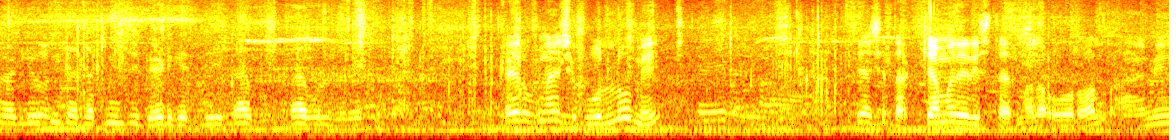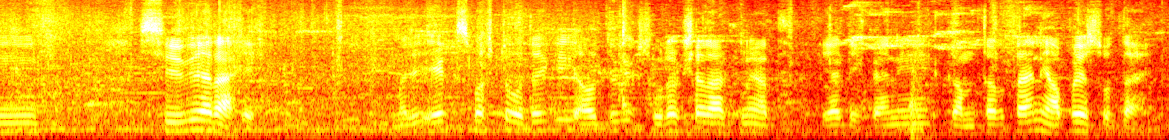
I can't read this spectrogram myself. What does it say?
घडली होती त्या जखमींची भेट घेतली. काय काय बोलतो काही रुग्णांशी बोललो मी. ते असे धक्क्यामध्ये दिसत आहेत मला ओव्हरऑल आणि सिव्हिअर आहे. म्हणजे एक स्पष्ट होतं की औद्योगिक सुरक्षा राखण्यात या ठिकाणी कमतरता आणि अपयशसुद्धा आहे.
